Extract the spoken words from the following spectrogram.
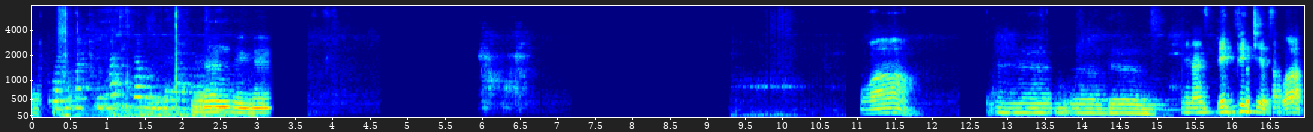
and may Wow. and, uh, the Very nice big pictures. Wow.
